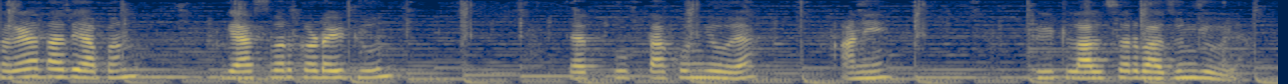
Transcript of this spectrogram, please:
सगळ्यात आधी आपण गॅसवर कढई ठेवून त्यात तूप टाकून घेऊया आणि पीठ लालसर भाजून घेऊया.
